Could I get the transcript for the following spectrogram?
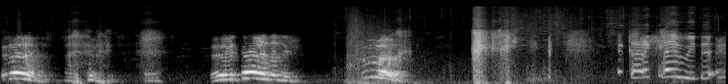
Ου! Ε, Τώρα θα δεις! Ου! Η καρέκλα έμεινε.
